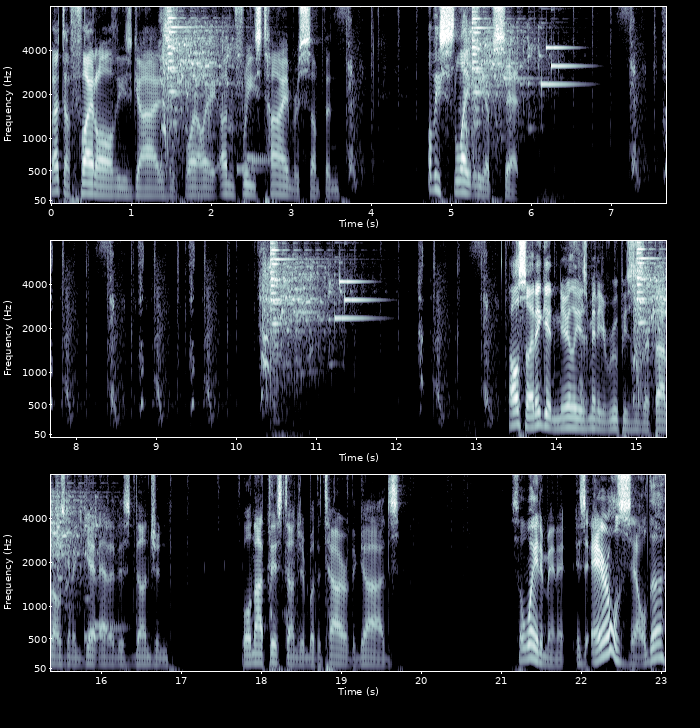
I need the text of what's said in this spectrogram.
I have to fight all these guys while I unfreeze time or something, I'll be slightly upset. Also, I didn't get nearly as many rupees as I thought I was going to get out of this dungeon. Well, not this dungeon, but the Tower of the Gods. So wait a minute. Is Aryll Zelda?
